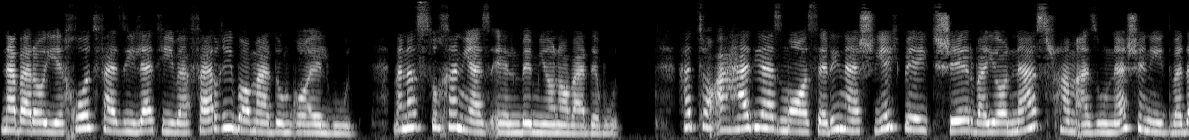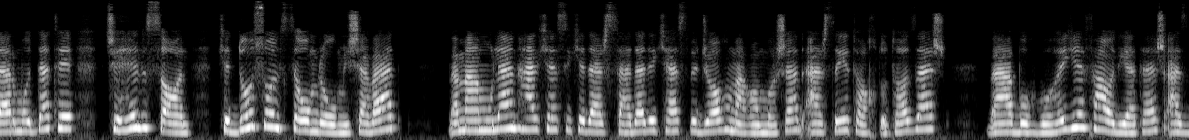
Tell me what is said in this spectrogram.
نه برای خود فضیلتی و فرقی با مردم قائل بود و نه سخنی از علم به میان آورده بود حتی احدی از معاصرینش یک بیت شعر و یا نصر هم از او نشنید و در مدت چهل سال که دو سلس عمر او می شود و معمولا هر کسی که در صدد کسب جاه و مقام باشد عرصه تاخت و تازش و بهبهه فعالیتش از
